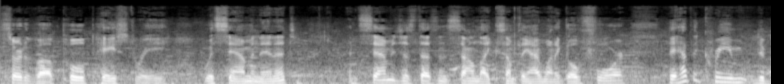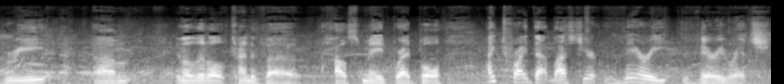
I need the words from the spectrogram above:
sort of a pool pastry with salmon in it. And salmon just doesn't sound like something I want to go for. They have the cream de brie um, in a little kind of a house made bread bowl. I tried that last year. Very, very rich.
